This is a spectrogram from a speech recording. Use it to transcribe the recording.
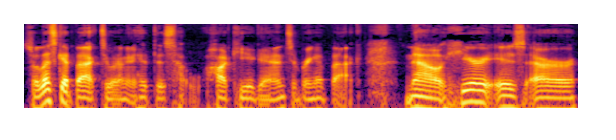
So let's get back to it. I'm going to hit this hotkey again to bring it back. Now here is our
